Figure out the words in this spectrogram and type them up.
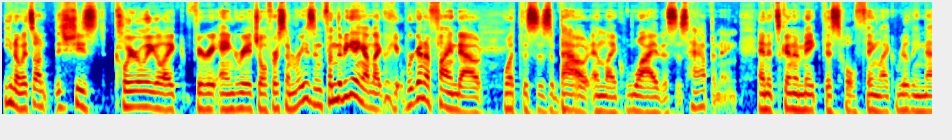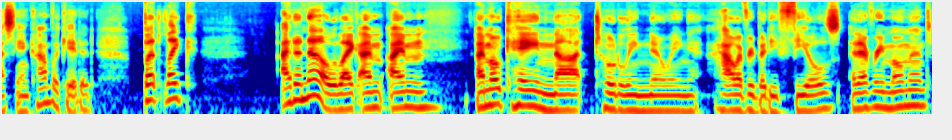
you know, it's on. She's clearly like very angry at Joel for some reason. From the beginning, I'm like, okay, we're gonna find out what this is about and like why this is happening, and it's gonna make this whole thing like really messy and complicated. But like, I don't know. Like, I'm I'm I'm okay not totally knowing how everybody feels at every moment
